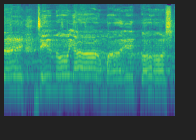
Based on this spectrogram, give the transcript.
দেয় যেন আমায় কষ্ট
